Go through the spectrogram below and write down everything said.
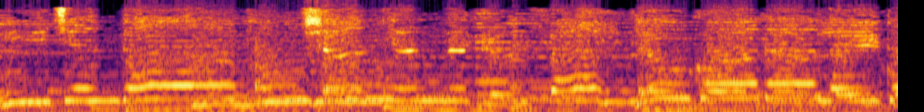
遇见的碰想念的远方，流过的泪光。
